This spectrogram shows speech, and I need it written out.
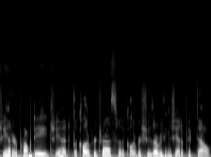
She had her prom date, she had the color of her dress, or the color of her shoes, everything she had it picked out.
